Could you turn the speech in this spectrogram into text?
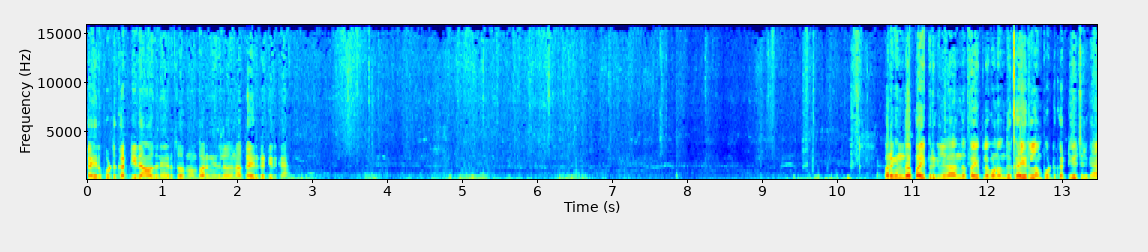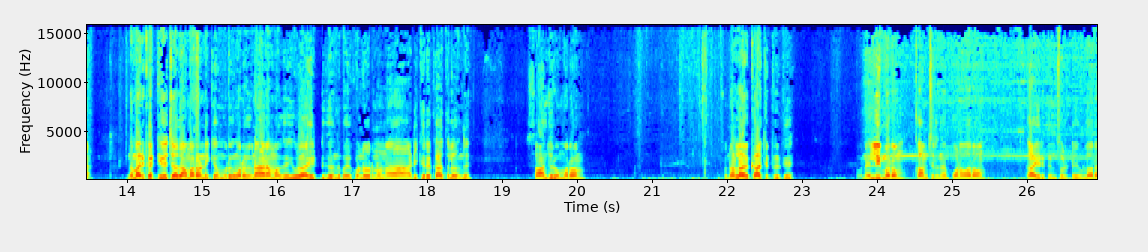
கயிறு போட்டு கட்டி தான் வந்து நான் எடுத்து வரணும். பாருங்கள் இதில் வந்து நான் கயிறு கட்டியிருக்கேன். பாருங்க இந்த பைப் இருக்கு இல்லைங்களா? இந்த பைப்பில் கொண்டு வந்து கயிறுலாம் போட்டு கட்டி வச்சுருக்கேன். இந்த மாதிரி கட்டி வச்சா தான் மரம் நிற்கும் முருங்கை மரம்னா நமக்கு இவ்வளோ ஹைட்டுக்கு வந்து கொண்டு வரணும்னா அடிக்கிற காற்றுல வந்து சாஞ்சிரும் மரம். நல்லாவே காய்ச்சிட்டுருக்கு நெல்லி மரம் காமிச்சிருந்தேன். போன வாரம் காய் இருக்குன்னு சொல்லிட்டு உள்ளார.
